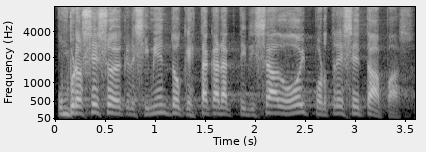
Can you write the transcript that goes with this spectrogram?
Un proceso de crecimiento que está caracterizado hoy por tres etapas.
